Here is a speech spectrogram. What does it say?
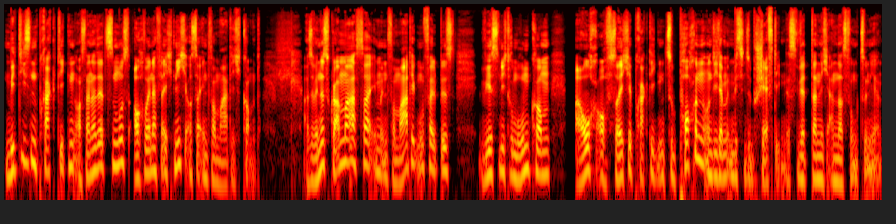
mit diesen Praktiken auseinandersetzen muss, auch wenn er vielleicht nicht aus der Informatik kommt. Also wenn du Scrum Master im Informatikumfeld bist, wirst du nicht drum rumkommen, auch auf solche Praktiken zu pochen und dich damit ein bisschen zu beschäftigen. Das wird dann nicht anders funktionieren.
